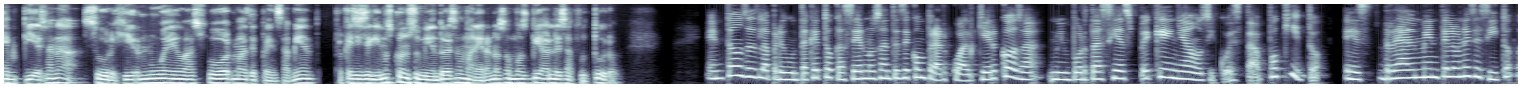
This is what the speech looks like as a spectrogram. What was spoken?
empiezan a surgir nuevas formas de pensamiento, porque si seguimos consumiendo de esa manera no somos viables a futuro. Entonces la pregunta que toca hacernos antes de comprar cualquier cosa, no importa si es pequeña o si cuesta poquito, es ¿realmente lo necesito?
